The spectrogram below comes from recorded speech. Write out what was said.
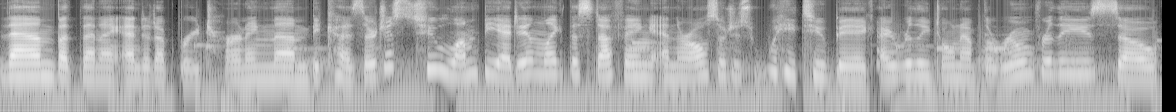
them, but then I ended up returning them because they're just too lumpy. I didn't like the stuffing and they're also just way too big. I really don't have the room for these, so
